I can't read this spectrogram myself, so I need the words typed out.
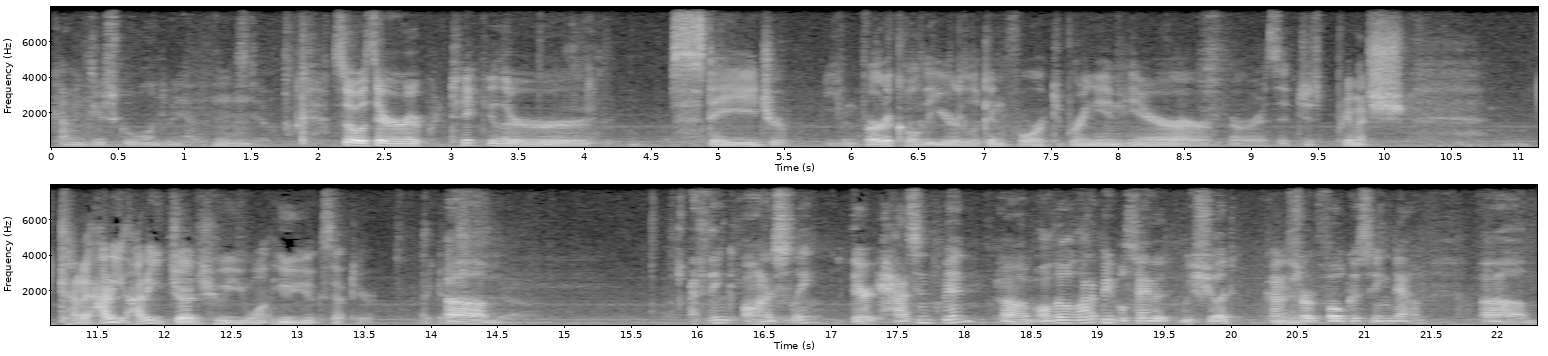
coming through school, and doing other things too. So, is there a particular stage or even vertical that you're looking for to bring in here, or, or is it just pretty much kind of how do you how do you judge who you want who you accept here? I guess. Um, I think honestly, there hasn't been. Um, although a lot of people say that we should kind of Mhm. start focusing down. Um,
